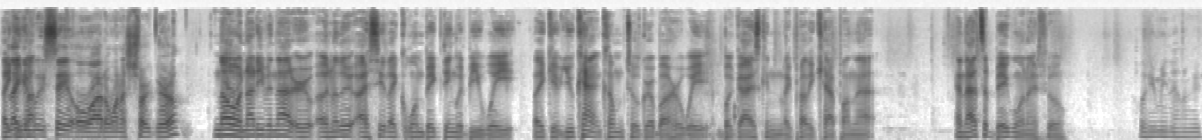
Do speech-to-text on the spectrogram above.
Like, you if know- we say, "Oh, I don't want a short girl." No, not even that. Or another, I say like one big thing would be weight. Like if you can't come to a girl about her weight, but guys can like probably cap on that, and that's a big one. I feel. What do you mean? I don't get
